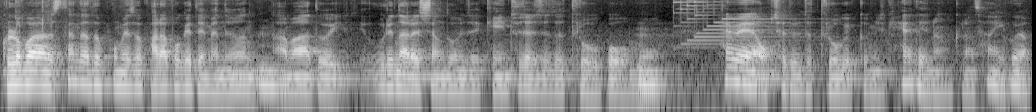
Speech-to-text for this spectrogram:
global standard form에서 바라보게 되면은 음. 아마도 우리나라 시장도 이제 개인 투자자도 들어오고 음. 뭐 해외 업체들도 들어오게끔 이렇게 해야 되는 그런 상황이고요.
